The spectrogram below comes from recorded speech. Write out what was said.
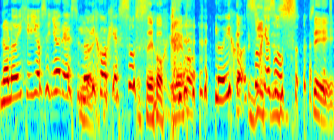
No lo dije yo, señores. Lo, Lo dijo Jesús. Lo dijo- lo su. Jesús. Sí.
